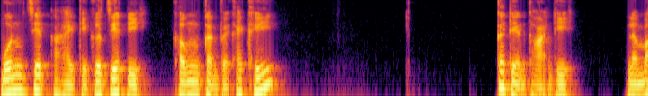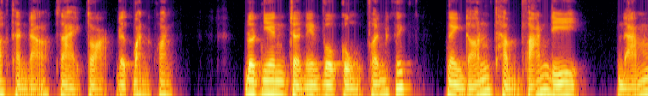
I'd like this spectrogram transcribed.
muốn giết ai thì cứ giết đi, không cần phải khách khí. Cất điện thoại đi, Lâm Bắc Thần đã giải tỏa được băn khoăn. Đột nhiên trở nên vô cùng phấn khích, nghênh đón thẩm phán đi, đám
